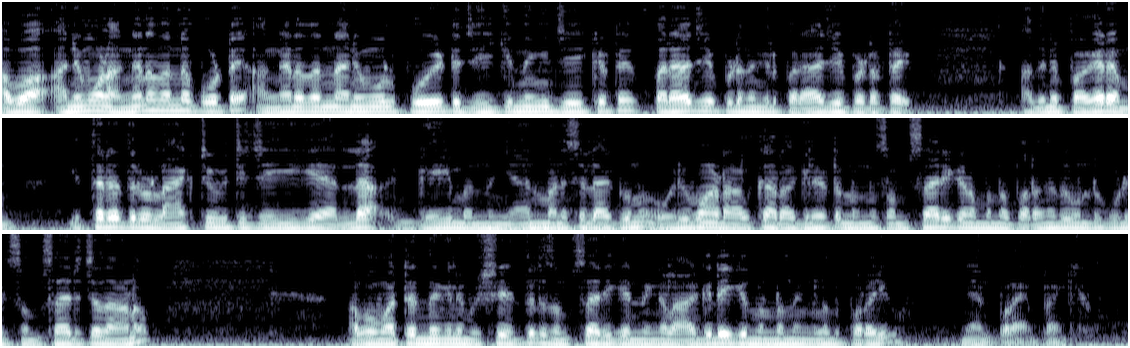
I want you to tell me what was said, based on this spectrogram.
അപ്പോൾ അനുമോൾ അങ്ങനെ തന്നെ പോട്ടെ അങ്ങനെ തന്നെ അനുമോൾ പോയിട്ട് ജയിക്കുന്നെങ്കിൽ ജയിക്കട്ടെ പരാജയപ്പെടുന്നെങ്കിൽ പരാജയപ്പെടട്ടെ. അതിന് പകരം ഇത്തരത്തിലുള്ള ആക്ടിവിറ്റി ചെയ്യുകയല്ല ഗെയിം എന്ന് ഞാൻ മനസ്സിലാക്കുന്നു. ഒരുപാട് ആൾക്കാർ അഖിലേട്ടൻ ഒന്ന് സംസാരിക്കണമെന്ന് പറഞ്ഞതുകൊണ്ട് കൂടി സംസാരിച്ചതാണ്. അപ്പോൾ മറ്റെന്തെങ്കിലും വിഷയത്തിൽ സംസാരിക്കാൻ നിങ്ങൾ ആഗ്രഹിക്കുന്നുണ്ടെന്ന് നിങ്ങളത് പറയൂ. ഞാൻ പറയാം. താങ്ക്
